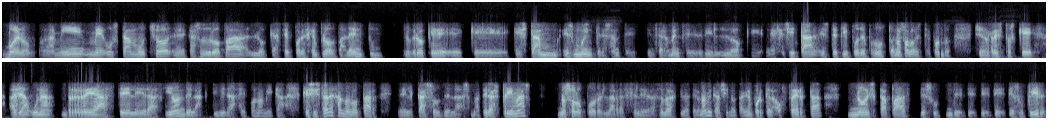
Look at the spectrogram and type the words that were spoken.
bueno, a mí me gusta mucho, en el caso de Europa, lo que hace, por ejemplo, Valentum. yo creo que, que, es muy interesante, sinceramente. Es decir, lo que necesita este tipo de producto, no solo este fondo, sino el resto es que haya una reaceleración de la actividad económica, que se está dejando notar en el caso de las materias primas, no solo por la reaceleración de la actividad económica, sino también porque la oferta no es capaz de, suplir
